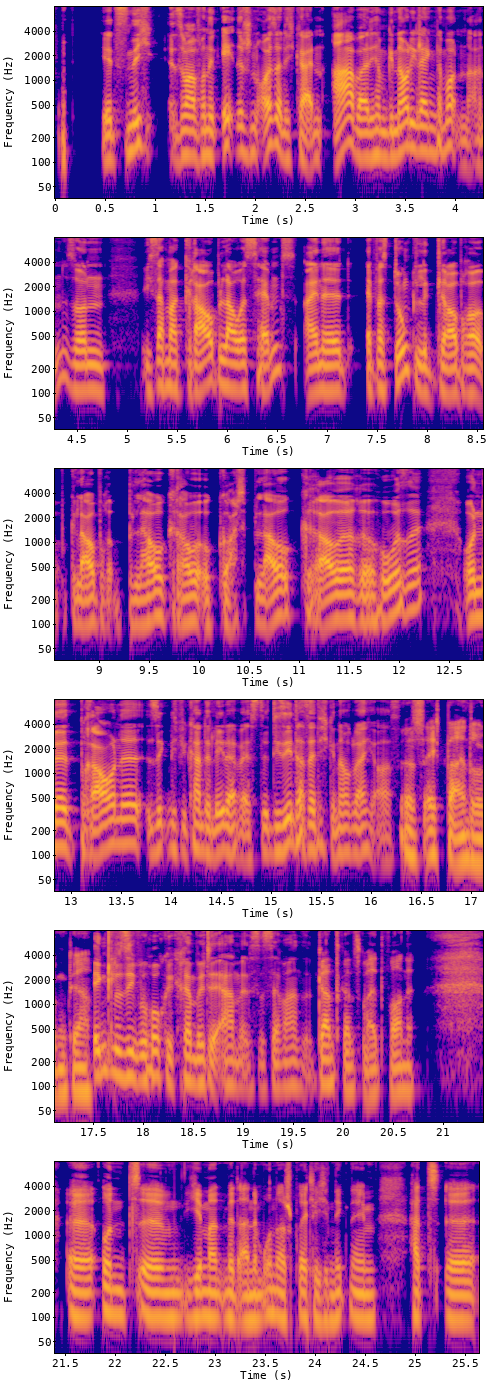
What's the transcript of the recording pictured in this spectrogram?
jetzt nicht, sag mal, von den ethnischen Äußerlichkeiten, aber die haben genau die gleichen Klamotten an. So ein, ich sag mal, graublaues Hemd, eine etwas dunkle graubrau, glau, blaugraue, oh Gott, blaugrauere Hose und eine braune, signifikante Lederweste. Die sehen tatsächlich genau gleich aus. Das ist echt beeindruckend, ja. Inklusive hochgekrempelte Ärmel, das ist der Wahnsinn. Ganz, ganz weit vorne. Äh, und ähm, jemand mit einem unaussprechlichen Nickname hat, äh,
